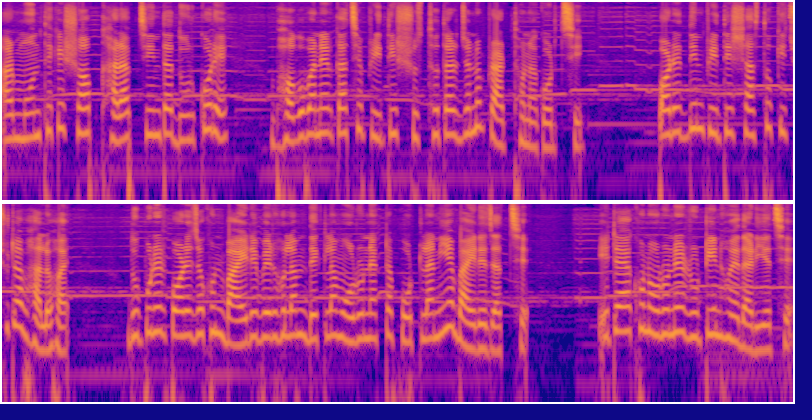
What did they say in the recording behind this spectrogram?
আর মন থেকে সব খারাপ চিন্তা দূর করে ভগবানের কাছে প্রীতির সুস্থতার জন্য প্রার্থনা করছি। পরের দিন প্রীতির স্বাস্থ্য কিছুটা ভালো হয়। দুপুরের পরে যখন বাইরে বের হলাম, দেখলাম অরুণ একটা পোটলা নিয়ে বাইরে যাচ্ছে। এটা এখন অরুণের রুটিন হয়ে দাঁড়িয়েছে।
